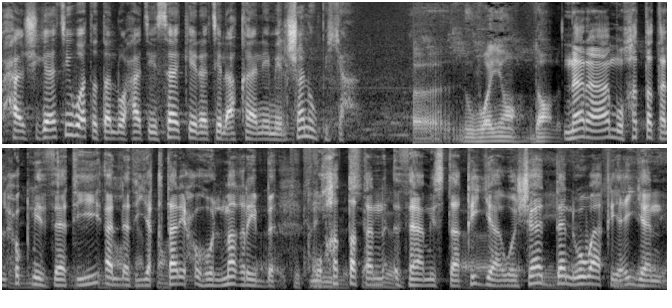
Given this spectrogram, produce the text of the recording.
حاجيات وتطلعات ساكنة الأقاليم الجنوبية. نرى مخطط الحكم الذاتي الذي يقترحه المغرب مخططا ذا مصداقية وجادا وواقعيا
